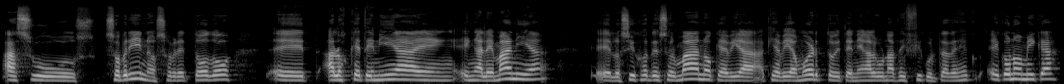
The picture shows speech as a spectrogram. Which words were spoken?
a sus sobrinos, sobre todo a los que tenía en Alemania, eh, los hijos de su hermano que había, que había muerto y tenían algunas dificultades económicas,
